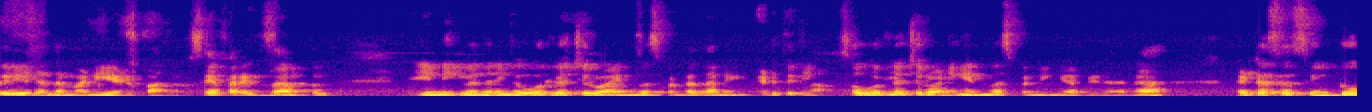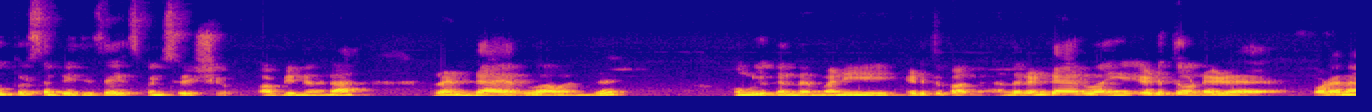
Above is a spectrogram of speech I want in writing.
பீரியட் அந்த மணியை எடுப்பாங்க. சே ஃபார் எக்ஸாம்பிள் இன்னைக்கு வந்து நீங்கள் ஒரு லட்ச ரூபா இன்வெஸ்ட் பண்ணுறதா நீங்கள் எடுத்துக்கலாம். ஸோ ஒரு லட்ச ரூபா நீங்கள் இன்வெஸ்ட் பண்ணீங்க அப்படின்னா let us assume two percentage is expense ratio அப்படின்னதுன்னா ரெண்டாயிரம் ரூபா வந்து உங்களுக்கு அந்த மணி எடுத்துப்பாங்க. அந்த ரெண்டாயிரம் ரூபாய் எடுத்தோடனே உடனே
